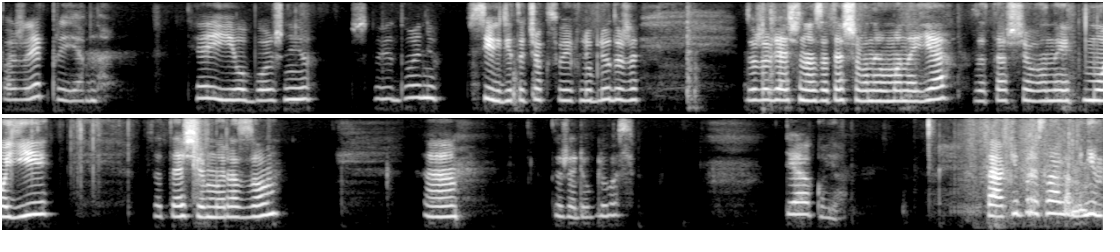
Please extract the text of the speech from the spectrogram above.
Боже, як приємно. Я її обожнюю, свою доню. Всіх діточок своїх люблю. Дуже, дуже вдячна за те, що вони у мене є, за те, що вони мої, за те, що ми разом. Е, дуже люблю вас. Дякую. Так, і прислала мені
